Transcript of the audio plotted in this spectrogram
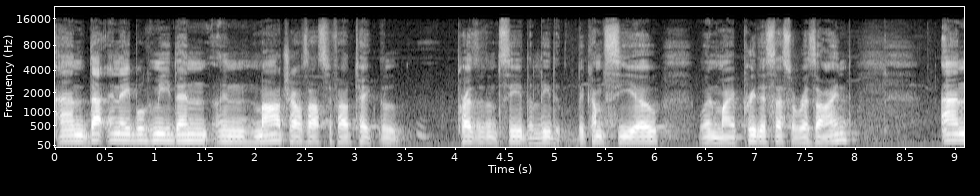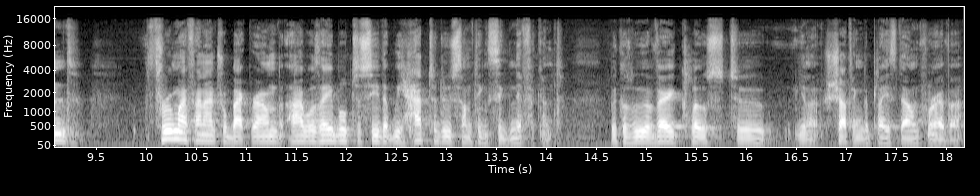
And that enabled me then in March, I was asked if I would take the presidency, the lead, become CEO when my predecessor resigned. And through my financial background, I was able to see that we had to do something significant because we were very close to, you know, shutting the place down forever.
